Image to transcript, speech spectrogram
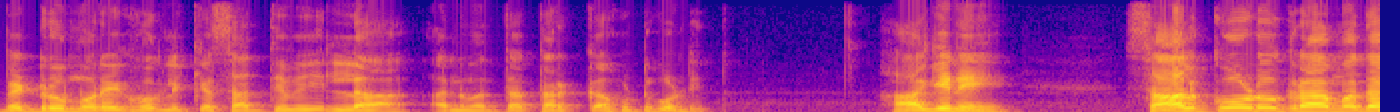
ಬೆಡ್ರೂಮ್ವರೆಗೆ ಹೋಗಲಿಕ್ಕೆ ಸಾಧ್ಯವೇ ಇಲ್ಲ ಅನ್ನುವಂಥ ತರ್ಕ ಹುಟ್ಟುಕೊಂಡಿತ್ತು. ಹಾಗೆಯೇ ಸಾಲ್ಕೋಡು ಗ್ರಾಮದ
